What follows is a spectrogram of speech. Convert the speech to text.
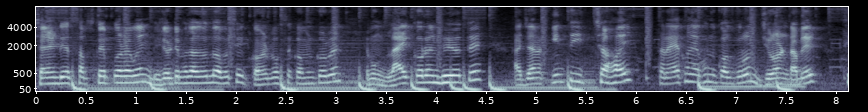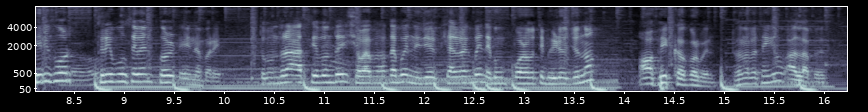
চ্যানেলটিকে সাবস্ক্রাইব করে রাখবেন। ভিডিওটি ভালো লাগলে অবশ্যই কমেন্ট বক্সে কমেন্ট করবেন এবং লাইক করেন ভিডিওতে। আর যারা কিনতে ইচ্ছা হয়, তারা এখন এখন কল করুন zero one double eight three four three four seven four eight এই নাম্বারে তো বন্ধুরা, আজকে পর্যন্তই। সবাই ভালো থাকবেন, নিজের খেয়াল রাখবেন এবং পরবর্তী ভিডিওর জন্য অপেক্ষা করবেন। ধন্যবাদ থ্যাংক ইউ আল্লাহ হাফেজ।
